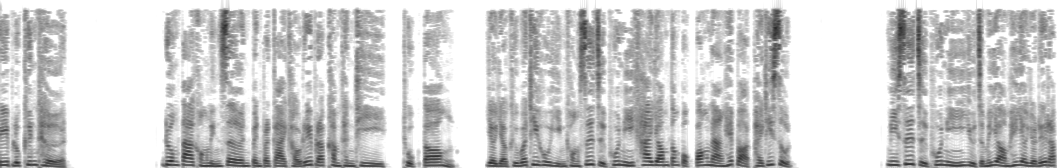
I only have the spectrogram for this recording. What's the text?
รีบลุกขึ้นเถิด ดวงตาของหลินเซินเป็นประกายเขารีบรับคำทันที ถูกต้อง เยาเยาคือว่าที่หูหญิงของซื่อจื่อผู้นี้ข้าย่อมต้องปกป้องนางให้ปลอดภัยที่สุด มีซื่อจื่อผู้นี้อยู่จะไม่ยอมให้เยาเยาได้รับ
